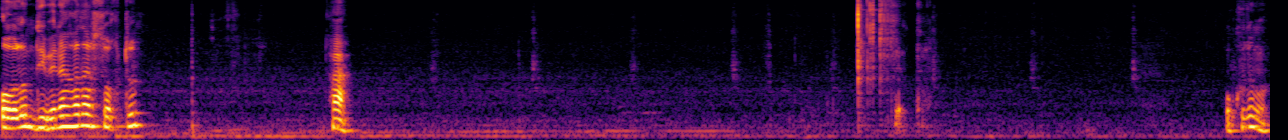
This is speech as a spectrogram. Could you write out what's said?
Oğlum dibine kadar soktun. Ha. Bir dakika. Okudu mu?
